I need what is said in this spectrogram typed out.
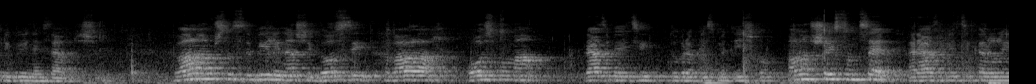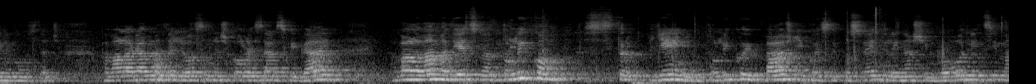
Tribine završen. Hvala vam što ste bili naši gosti, hvala osmoma razrednici Dubravke Smetiško, hvala šestom C razrednici Karolini Mustać, hvala ravnatelju osnovne škole Savski Gaj, hvala vama djecu na tolikom strpljenju, tolikoj pažnji koje ste posvetili našim govornicima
